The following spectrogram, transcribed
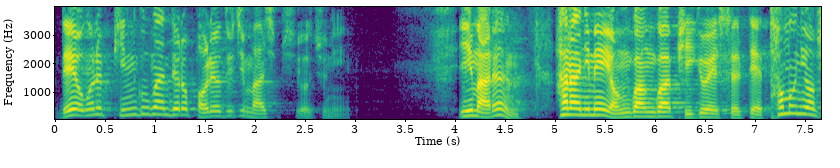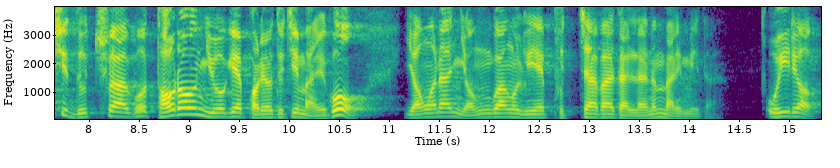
내 영혼을 빈궁한 대로 버려두지 마십시오, 주님. 이 말은 하나님의 영광과 비교했을 때 터무니없이 누추하고 더러운 유혹에 버려두지 말고 영원한 영광을 위해 붙잡아 달라는 말입니다. 오히려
